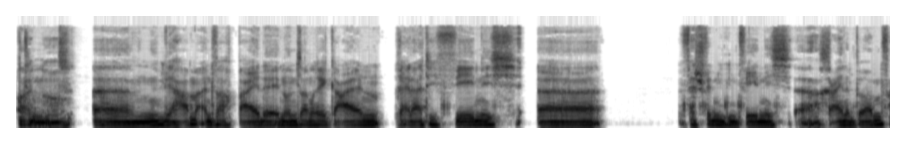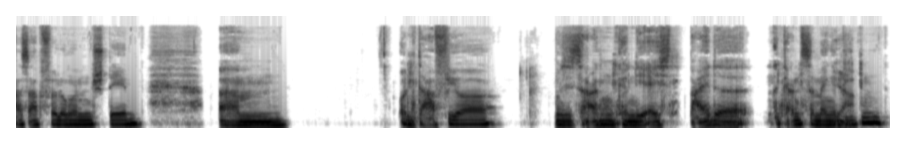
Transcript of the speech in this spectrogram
Und genau. ähm, wir haben einfach beide in unseren Regalen relativ wenig, äh, verschwindend wenig äh, reine Bourbonfassabfüllungen stehen. Ähm, und dafür, muss ich sagen, können die echt beide eine ganze Menge ja. bieten.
